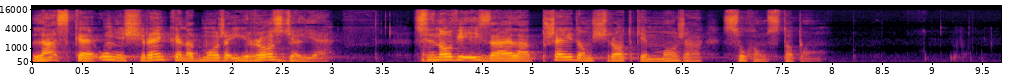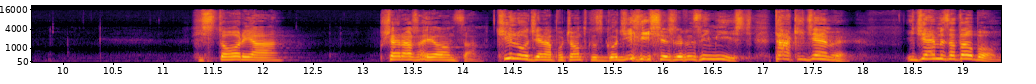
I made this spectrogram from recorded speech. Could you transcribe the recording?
laskę, unieś rękę nad morze i rozdziel je. Synowie Izraela przejdą środkiem morza suchą stopą. Historia przerażająca. Ci ludzie na początku zgodzili się, żeby z nim iść. Tak, idziemy. Idziemy za tobą.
